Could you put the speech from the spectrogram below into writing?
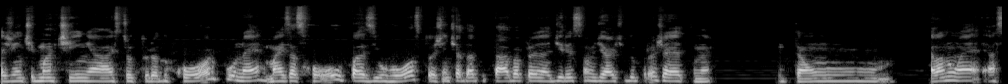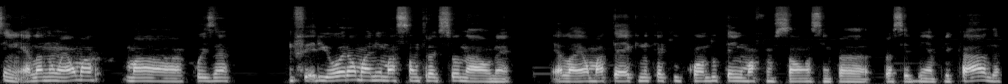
a gente mantinha a estrutura do corpo, né? Mas as roupas e o rosto a gente adaptava para a direção de arte do projeto, né? Então, ela não é, assim, ela não é uma, uma coisa inferior a uma animação tradicional, né? Ela é uma técnica que, quando tem uma função assim para ser bem aplicada,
